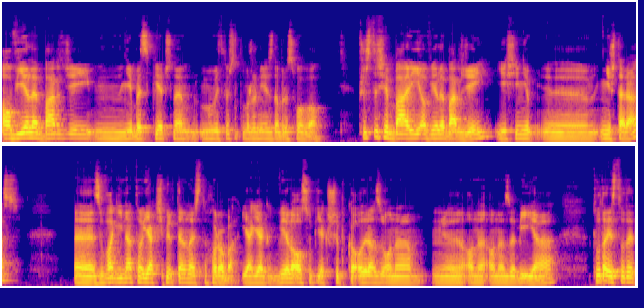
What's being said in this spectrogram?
o wiele bardziej mm, niebezpieczne, niebezpieczne to może nie jest dobre słowo. Wszyscy się bali o wiele bardziej, jeśli nie, niż teraz, z uwagi na to, jak śmiertelna jest to choroba. Jak, jak wiele osób, jak szybko od razu ona, ona, ona zabija. Tutaj jest tutaj,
